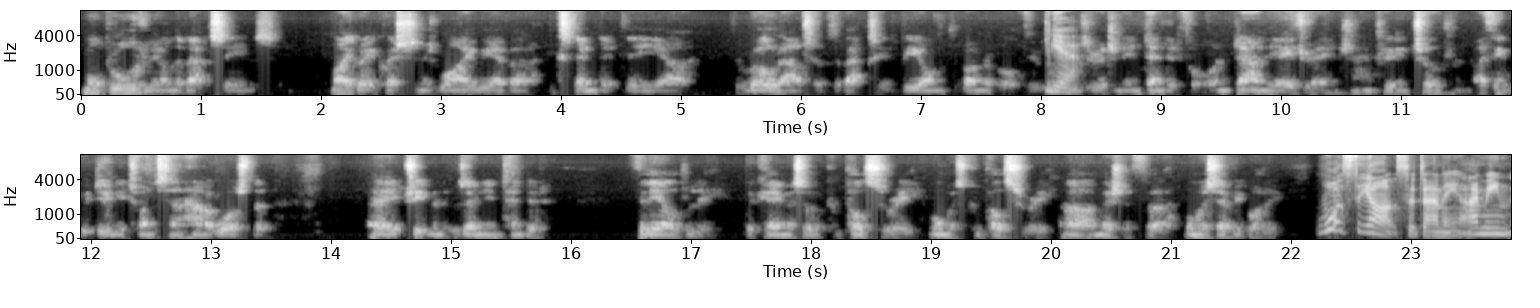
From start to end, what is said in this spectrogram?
more broadly on the vaccines, my great question is why we ever extended the, uh, the rollout of the vaccines beyond the vulnerable, who yeah. was originally intended for, and down the age range, including children. I think we do need to understand how it was that a treatment that was only intended for the elderly became a sort of compulsory, almost compulsory uh, measure for almost everybody. What's the answer, Danny? I mean,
